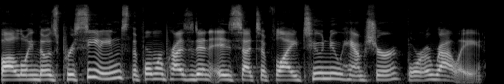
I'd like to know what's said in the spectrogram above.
Following those proceedings, the former president is set to fly to New Hampshire for a rally.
